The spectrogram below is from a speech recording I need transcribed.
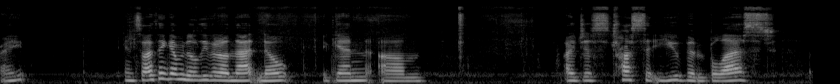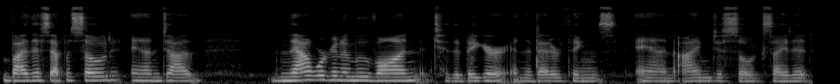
Right? And so I think I'm going to leave it on that note. Again, um, I just trust that you've been blessed by this episode. And uh, now we're going to move on to the bigger and the better things. And I'm just so excited.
